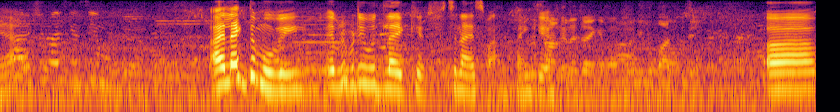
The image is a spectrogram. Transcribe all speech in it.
Yeah. Direction wise कैसी है movie I like the movie. Everybody would like it. It's a nice one. Thank you. Uh,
